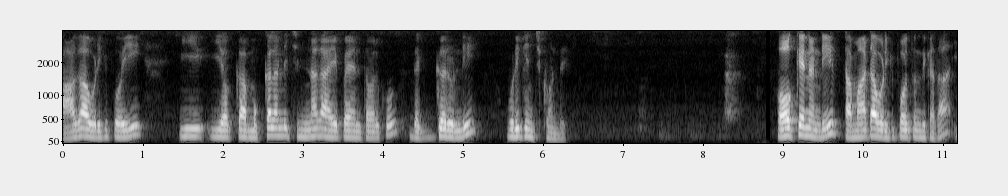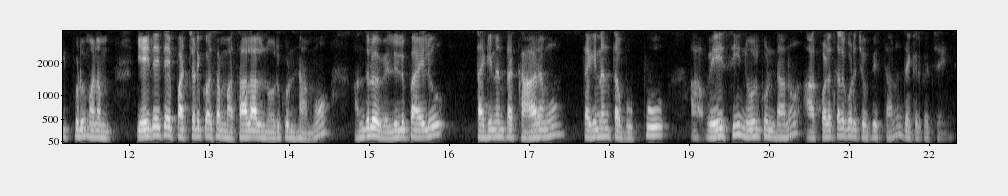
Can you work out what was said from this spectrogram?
బాగా ఉడికిపోయి ఈ ఈ యొక్క ముక్కలన్నీ చిన్నగా అయిపోయేంత వరకు దగ్గరుండి ఉడికించుకోండి. ఓకేనండి. టమాటా ఉడికిపోతుంది కదా. ఇప్పుడు మనం ఏదైతే పచ్చడి కోసం మసాలాలు నూరుకుంటున్నామో అందులో వెల్లుల్లిపాయలు తగినంత కారము తగినంత ఉప్పు వేసి నూరుకుంటాను. ఆ కొలతలు కూడా చూపిస్తాను. దగ్గరికి వచ్చేయండి.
